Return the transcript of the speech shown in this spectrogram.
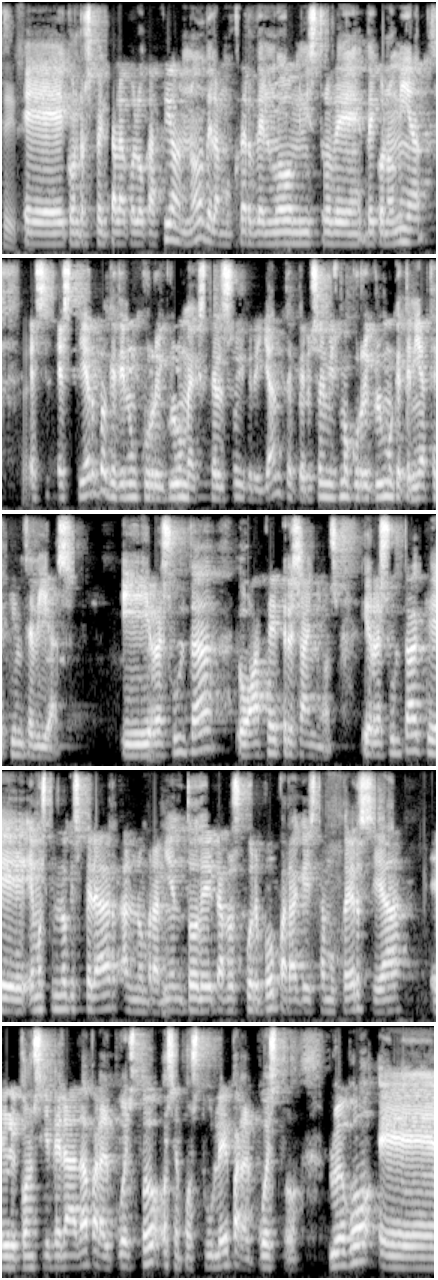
eh, con respecto a la colocación ¿no? de la mujer del nuevo ministro de, Economía. Es, es cierto que tiene un currículum excelso y brillante, pero es el mismo currículum que tenía hace 15 días. Y resulta, o hace tres años, y resulta que hemos tenido que esperar al nombramiento de Carlos Cuerpo para que esta mujer sea eh, considerada para el puesto o se postule para el puesto. Luego, eh,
